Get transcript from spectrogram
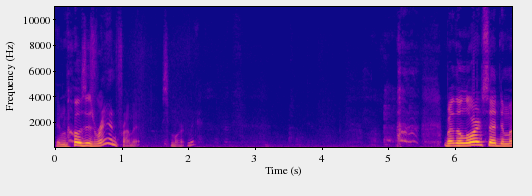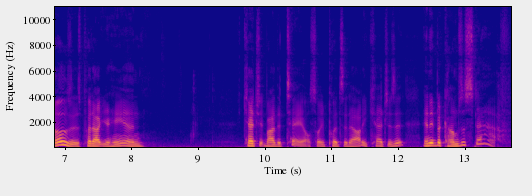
And Moses ran from it. Smart man. but the Lord said to Moses, Put out your hand, catch it by the tail. So he puts it out, he catches it, and it becomes a staff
